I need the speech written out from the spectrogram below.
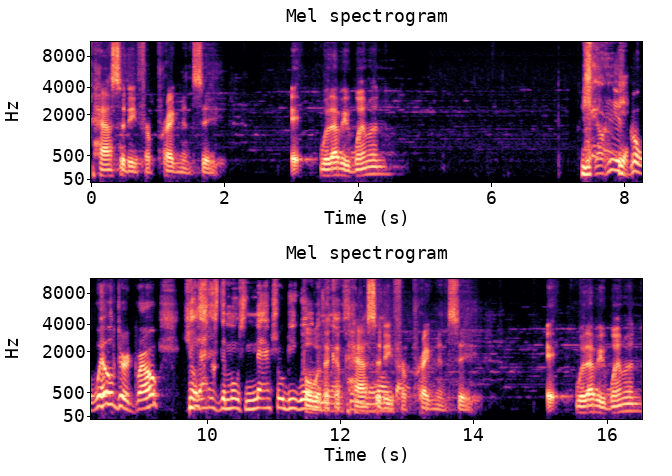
capacity for pregnancy? It- would that be women? Yo, he is Yeah. bewildered, bro. yo that is the most natural People with a bewilderment I've seen in a capacity long for pregnancy. It- would that be women?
